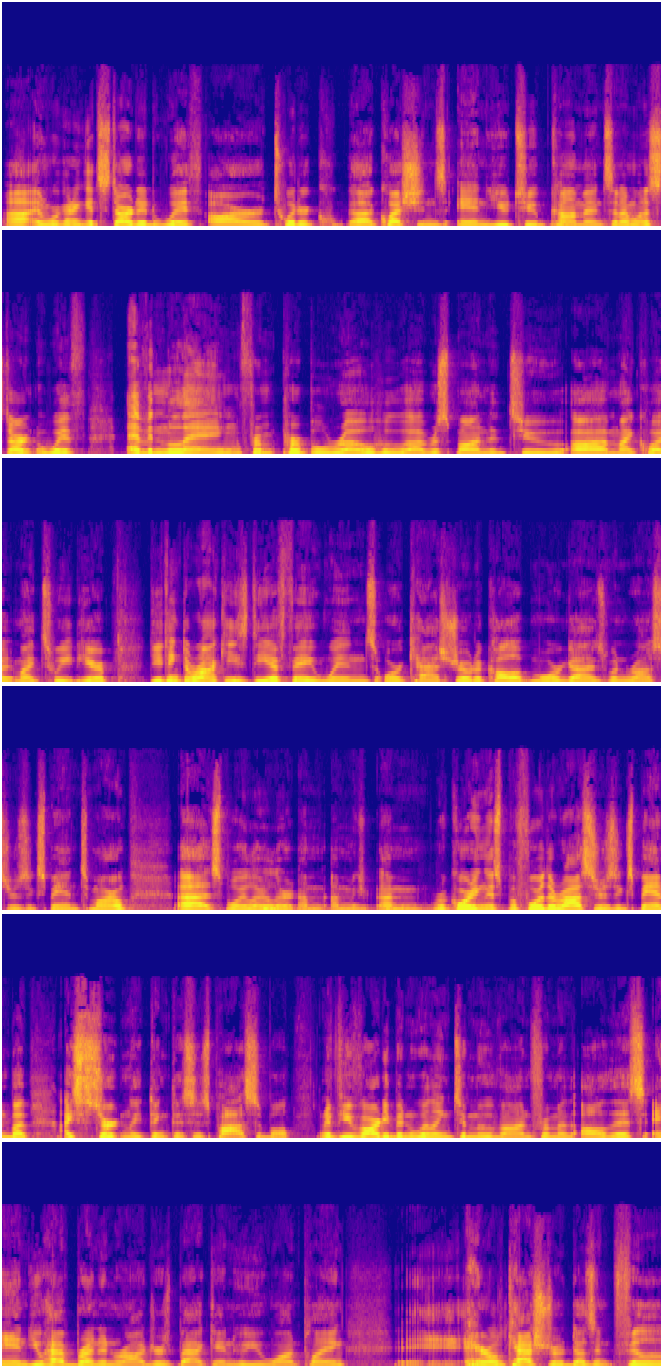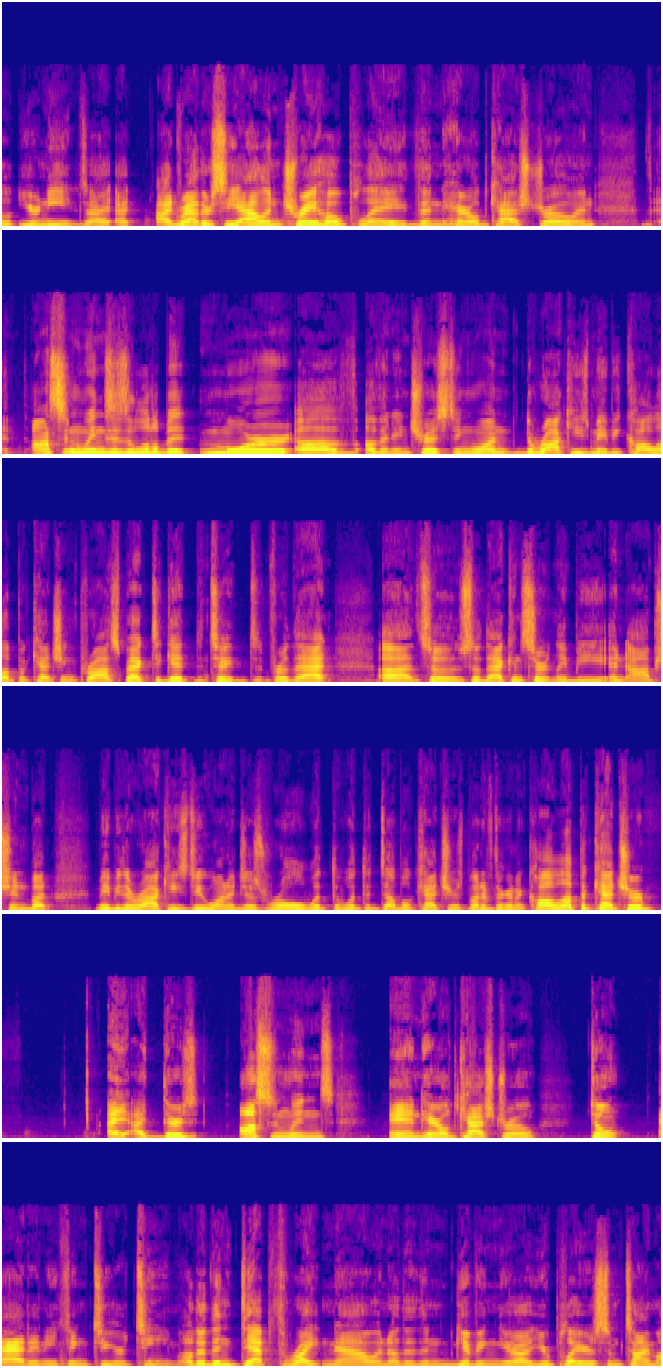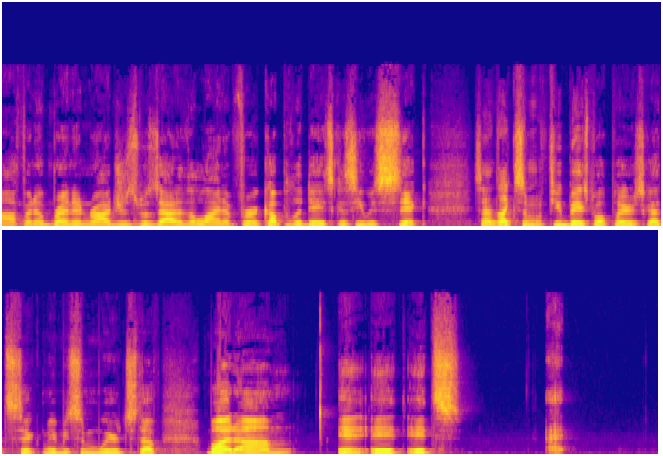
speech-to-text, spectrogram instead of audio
Uh, and we're going to get started with our Twitter uh, questions and YouTube comments. And I'm going to start with Evan Lang from Purple Row, who uh, responded to uh, my qu- my tweet here. Do you think the Rockies DFA Wynns or Castro to call up more guys when rosters expand tomorrow? Uh, spoiler alert: I'm, I'm I'm recording this before the rosters expand, but I certainly think this is possible. If you've already been willing to move on from all this, and you have Brendan Rodgers back in, who you want playing, eh, Harold Castro doesn't fill your needs. I, I would rather see Alan Trejo play than Harold Castro, and Austin Wynns is a little bit more of of an interesting one. The Rockies maybe call up a catching prospect to get to, to for that, uh, so so that can certainly be an option. But maybe the Rockies do want to just roll with the, with the double catchers. But if they're going to call up a catcher, I, I there's Austin Wynns and Harold Castro don't add anything to your team other than depth right now and other than giving uh, your players some time off. I know Brendan Rodgers was out of the lineup for a couple of days because he was sick. Sounds like some a few baseball players got sick, maybe some weird stuff. But um, it, it it's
